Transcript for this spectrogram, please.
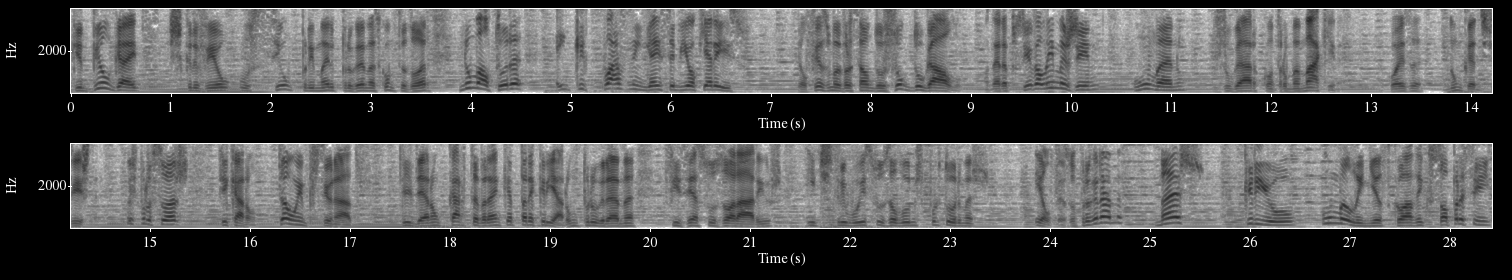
que Bill Gates escreveu o seu primeiro programa de computador numa altura em que quase ninguém sabia o que era isso. Ele fez uma versão do jogo do galo, onde era possível, imagine, um humano jogar contra uma máquina. A coisa nunca desvista. Os professores ficaram tão impressionados que lhe deram carta branca para criar um programa que fizesse os horários e distribuísse os alunos por turmas. Ele fez o programa, mas criou uma linha de código só para si.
